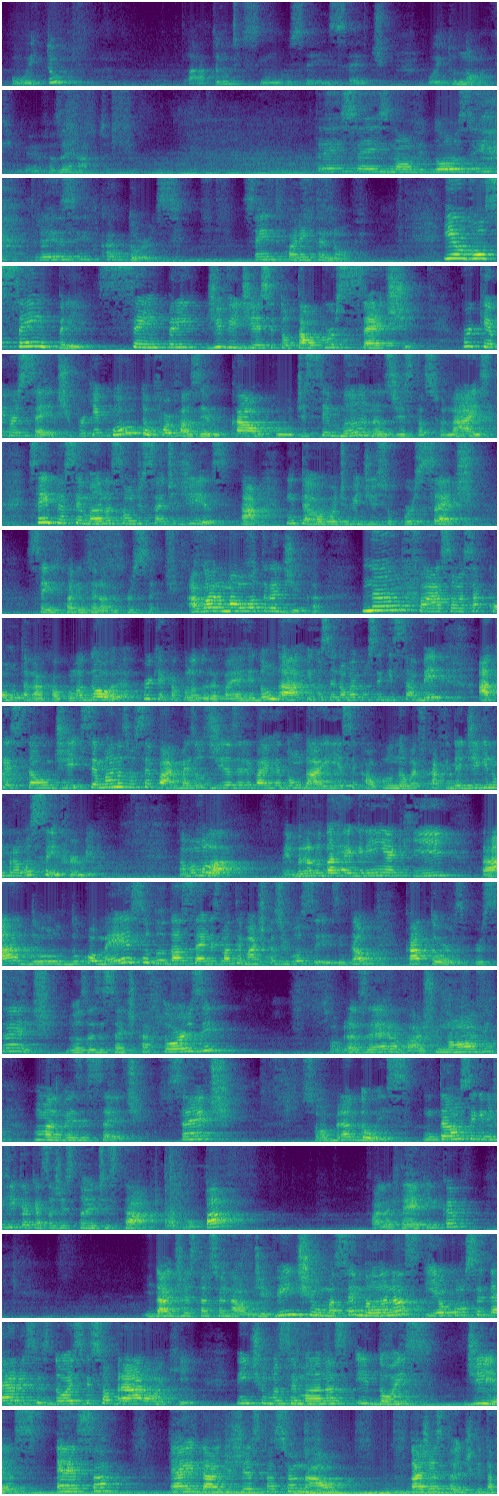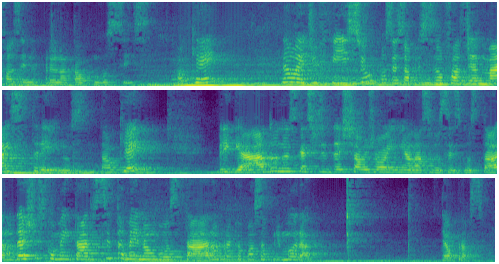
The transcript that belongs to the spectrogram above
8. 4, 5, 6, 7, 8, 9. Eu ia fazer errado. 3, 6, 9, 12, 13, 14. 149. E eu vou sempre, sempre dividir esse total por 7 por que por 7? Porque quando eu for fazer o cálculo de semanas gestacionais, sempre as semanas são de 7 dias, tá? Então eu vou dividir isso por 7, 149 por 7. Agora uma outra dica. Não façam essa conta na calculadora, porque a calculadora vai arredondar e você não vai conseguir saber a questão de semanas você vai, mas os dias ele vai arredondar e esse cálculo não vai ficar fidedigno para você, enfermeiro. Então vamos lá. Lembrando da regrinha aqui tá? Do, do começo do, das séries matemáticas de vocês. Então, 14 por 7, 2 vezes 7, 14, sobra 0, abaixo 9, 1 vezes 7, 7, sobra 2. Então, significa que essa gestante está, opa, falha técnica, idade gestacional de 21 semanas e eu considero esses dois que sobraram aqui, 21 semanas e 2 dias. Essa é a idade gestacional da gestante que está fazendo pré-natal com vocês, ok? Não é difícil, vocês só precisam fazer mais treinos, tá ok? Obrigado, não esquece de deixar o joinha lá se vocês gostaram. Deixe os comentários se também não gostaram para que eu possa aprimorar. Até o próximo.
